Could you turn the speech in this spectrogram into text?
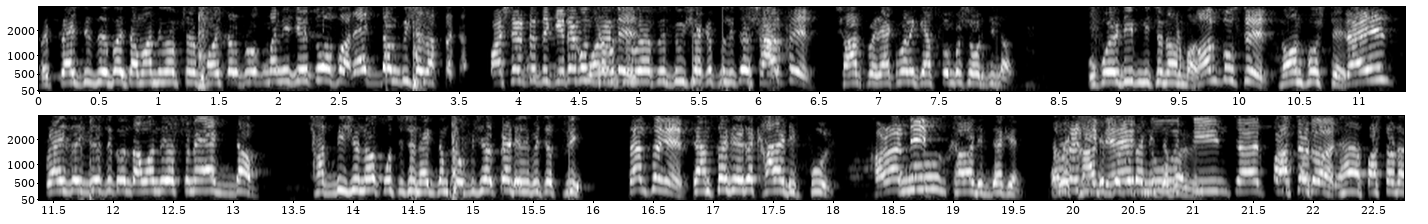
ভাই প্রাইস দিছে ভাই দামাদি ব্যবসায় ফয়সাল ব্লক মানে যেহেতু অফার একদম টাকা। পাশের দেখি এটা কোন ব্র্যান্ডের ভাই আপনি দুইশো একাত্তর লিটার শার্পের শার্পের একবারে গ্যাস কম্প্রেসর অরিজিনাল উপরে ডিপ নিচে normal non frosted non frosted price price ভাই দিতেছে কোন দামাদি ব্যবসায় একদম। না একদম চব্বিশ হাজার টাকা ডেলিভারি চার্জ ফ্রি স্যামসাং এর স্যামসাং এর এটা খাড়া ডিপ ফুল খাড়া ডিপ ফুল দেখেন। হ্যাঁ পাঁচটা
